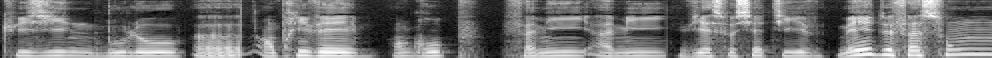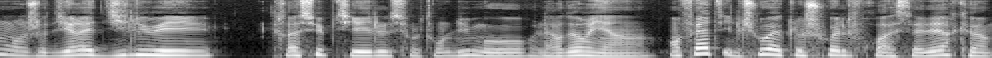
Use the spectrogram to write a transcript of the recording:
cuisine, boulot, en privé, en groupe, famille, amis, vie associative, mais de façon, je dirais, diluée, très subtil, sur le ton de l'humour, l'air de rien. En fait, il joue avec le chaud et le froid, c'est-à-dire que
